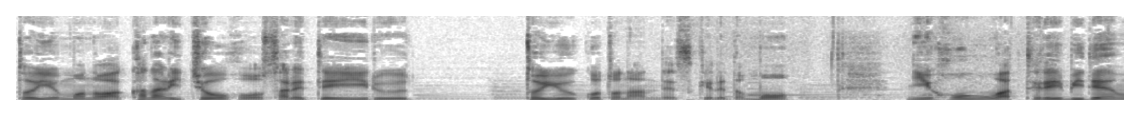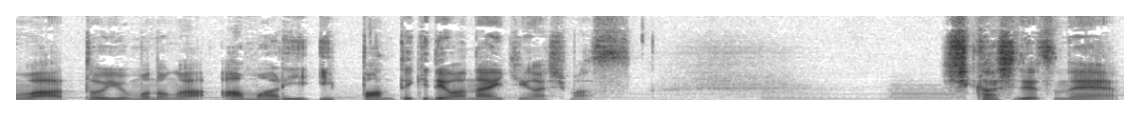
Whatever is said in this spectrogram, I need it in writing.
というものはかなり重宝されているということなんですけれども日本はテレビ電話というものがあまり一般的ではない気がします。しかしですね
